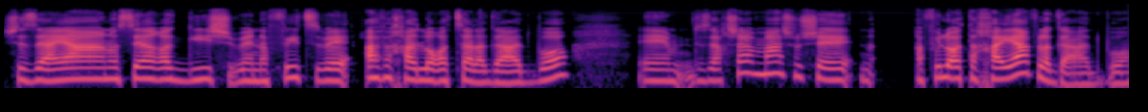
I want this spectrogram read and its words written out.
שזה היה נושא רגיש ונפיץ ואף אחד לא רצה לגעת בו. אה, וזה עכשיו משהו שאפילו אתה חייב לגעת בו.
